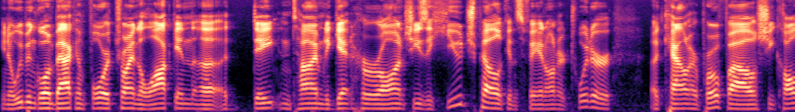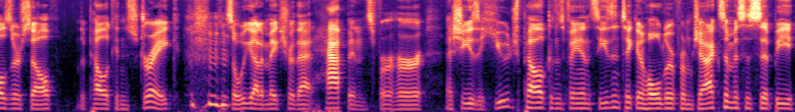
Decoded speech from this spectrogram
You know, we've been going back and forth trying to lock in a, a date and time to get her on. She's a huge Pelicans fan on her Twitter account, her profile. She calls herself the Pelicans Drake. so we got to make sure that happens for her as she is a huge Pelicans fan, season ticket holder from Jackson, Mississippi.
